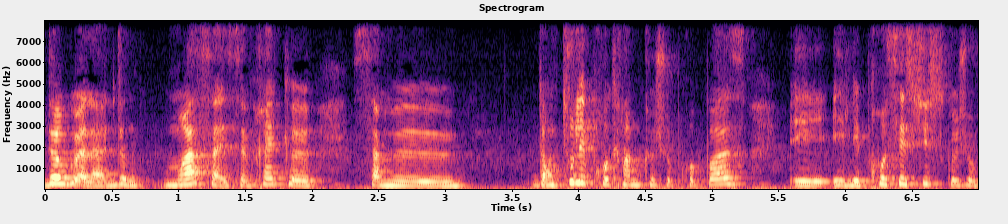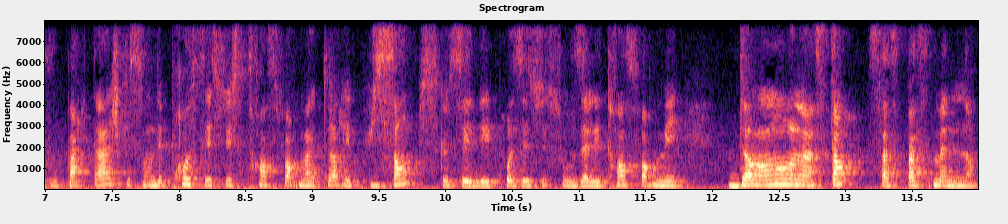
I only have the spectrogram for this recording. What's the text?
donc voilà, donc moi, c'est vrai que ça me, dans tous les programmes que je propose et, les processus que je vous partage, qui sont des processus transformateurs et puissants, puisque c'est des processus où vous allez transformer dans l'instant, ça se passe maintenant.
